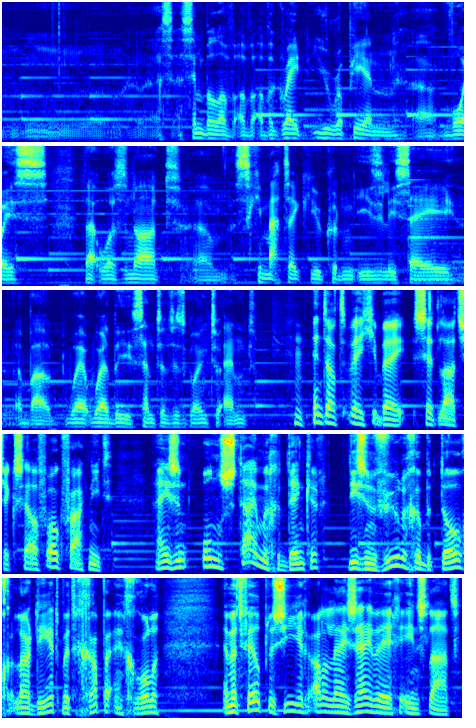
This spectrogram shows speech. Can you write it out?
a, symbol of, of, of a great European uh, voice that was not um, schematic. You couldn't easily say about where, where the sentence is going to end. En dat weet je bij Sedlacek zelf ook vaak niet. Hij is een onstuimige denker die zijn vurige betoog lardeert met grappen en grollen en met veel plezier allerlei zijwegen inslaat.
